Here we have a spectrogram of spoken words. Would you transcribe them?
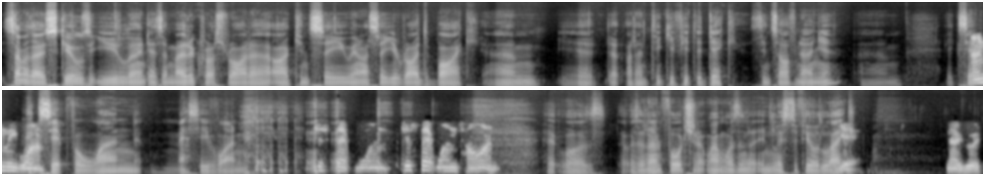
some of those skills that you learnt as a motocross rider, I can see when I see you ride the bike. Um, yeah, I don't think you've hit the deck since I've known you. Um, except, Only one, except for one massive one. just that one, just that one time. It was. It was an unfortunate one, wasn't it, in Lysterfield Lake? Yeah. No good.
